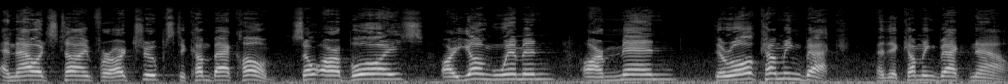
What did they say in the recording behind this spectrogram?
and now it's time for our troops to come back home. So our boys, our young women, our men, they're all coming back, and they're coming back now.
